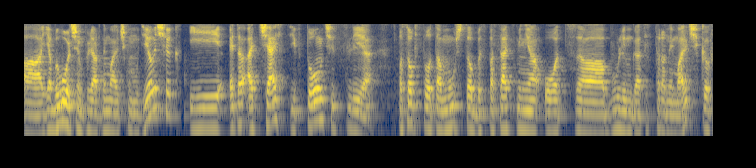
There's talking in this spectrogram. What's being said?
я был очень популярным мальчиком у девочек, и это отчасти в том числе способствовало тому, чтобы спасать меня от э, буллинга со стороны мальчиков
